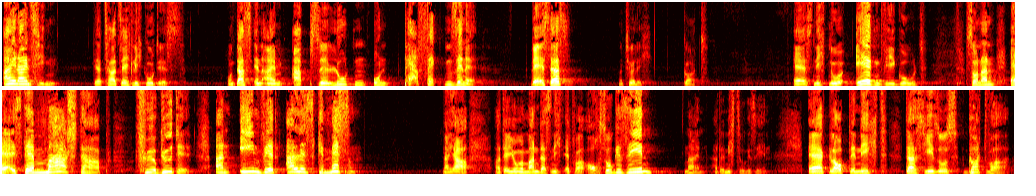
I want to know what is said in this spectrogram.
einen einzigen, der tatsächlich gut ist. Und das in einem absoluten und perfekten Sinne. Wer ist das? Natürlich Gott. Er ist nicht nur irgendwie gut, sondern er ist der Maßstab für Güte. An ihm wird alles gemessen. Naja, hat der junge Mann das nicht etwa auch so gesehen? Nein, hat er nicht so gesehen. Er glaubte nicht, dass Jesus Gott war.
